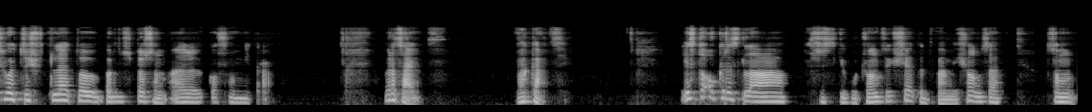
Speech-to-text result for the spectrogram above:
Jeżeli słychać coś w tle, to bardzo przepraszam, ale koszą mi trawę. Wracając. Wakacje. Jest to okres dla wszystkich uczących się, te dwa miesiące są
